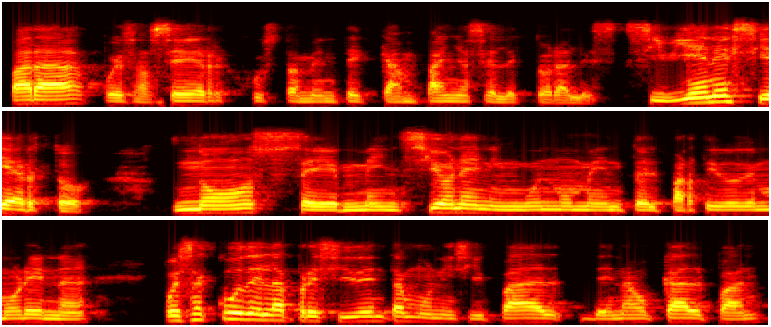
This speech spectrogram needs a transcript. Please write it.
para pues hacer justamente campañas electorales. Si bien es cierto, no se menciona en ningún momento el partido de Morena, pues acude la presidenta municipal de Naucalpan,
